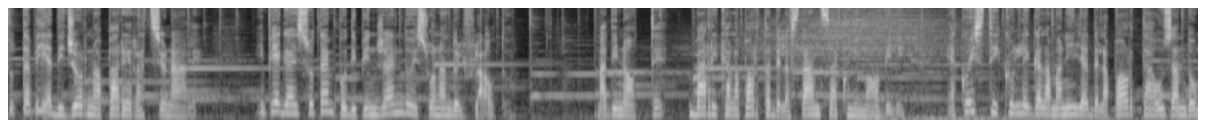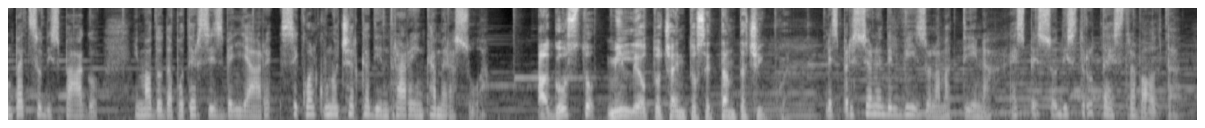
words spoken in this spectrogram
Tuttavia di giorno appare razionale. Impiega il suo tempo dipingendo e suonando il flauto. Ma di notte barrica la porta della stanza con i mobili e a questi collega la maniglia della porta usando un pezzo di spago, in modo da potersi svegliare se qualcuno cerca di entrare in camera sua. Agosto 1875. L'espressione del viso la mattina è spesso distrutta e stravolta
